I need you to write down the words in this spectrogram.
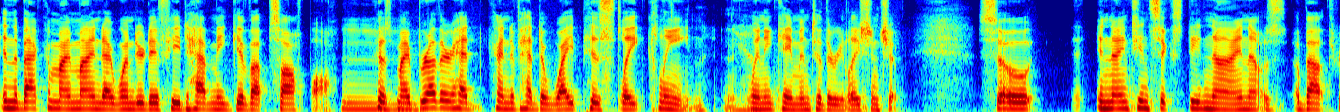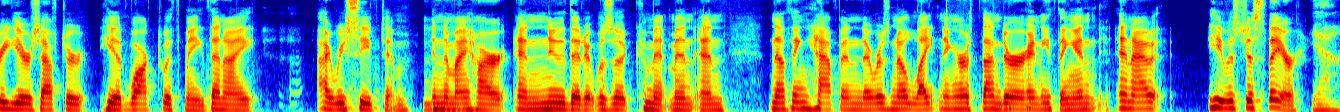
in the back of my mind, I wondered if he'd have me give up softball hmm. because my brother had kind of had to wipe his slate clean uh, when he came into the relationship. So uh, in 1969, that was about three years after he had walked with me, then I I received him hmm. into my heart and knew that it was a commitment and nothing happened. There was no lightning or thunder or anything. And, and I, he was just there Yeah.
